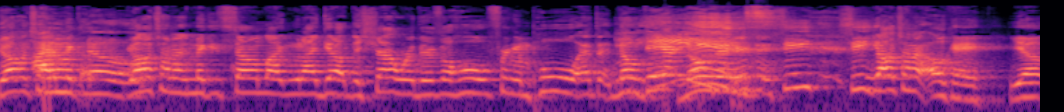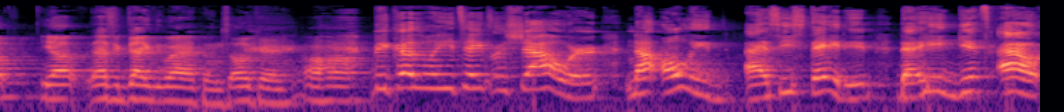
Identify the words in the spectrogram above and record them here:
y'all trying to make know. y'all trying to make it sound like when I get out the shower, there's a whole freaking pool at the. No, It there, no, is. there isn't. See, see, y'all trying to. Okay, yep, yep. That's exactly what happens. Okay, uh huh. Because when he takes a shower, not only as he stated that he gets out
